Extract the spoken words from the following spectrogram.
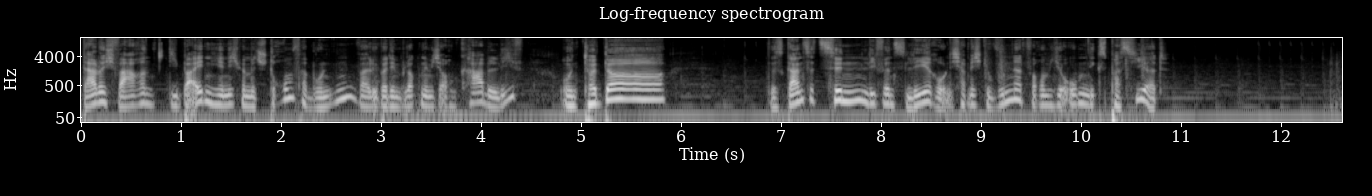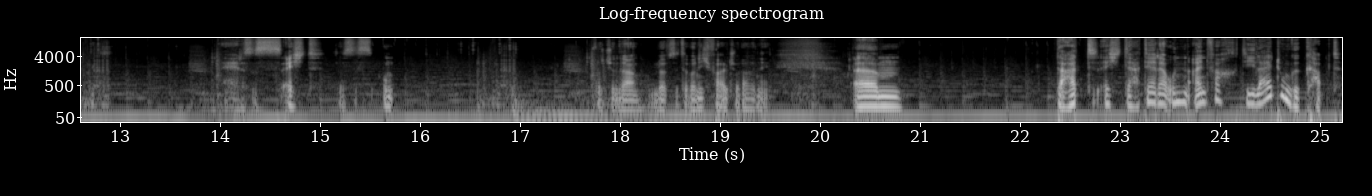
Dadurch waren die beiden hier nicht mehr mit Strom verbunden, weil über den Block nämlich auch ein Kabel lief. Und tada! Das ganze Zinn lief ins Leere und ich habe mich gewundert, warum hier oben nichts passiert. Ey, das ist echt, das ist un ich wollte schon sagen, läuft jetzt aber nicht falsch, oder? Nee. Ähm, da hat echt, da hat der da unten einfach die Leitung gekappt.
